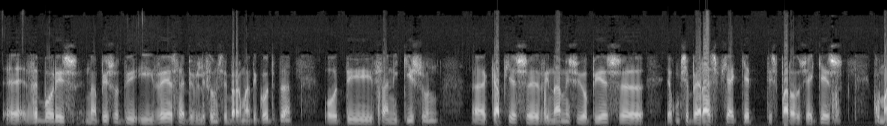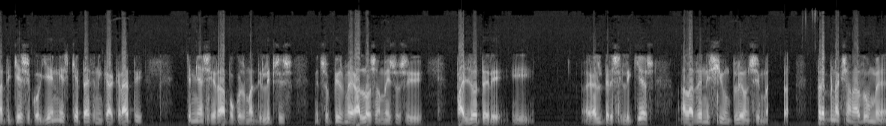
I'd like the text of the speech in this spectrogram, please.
Ε, δεν μπορείς να πεις ότι οι ιδέες θα επιβληθούν στην πραγματικότητα, ότι θα νικήσουν ε, κάποιες ε, δυνάμεις οι οποίες ε, έχουν ξεπεράσει πια και τις παραδοσιακές κομματικές οικογένειες και τα εθνικά κράτη και μια σειρά από κοσμαντιλήψεις με τις οποίες μεγαλώσαμε ίσως οι παλιότεροι, οι μεγαλύτερες ηλικία, αλλά δεν ισχύουν πλέον σήμερα. Πρέπει να ξαναδούμε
